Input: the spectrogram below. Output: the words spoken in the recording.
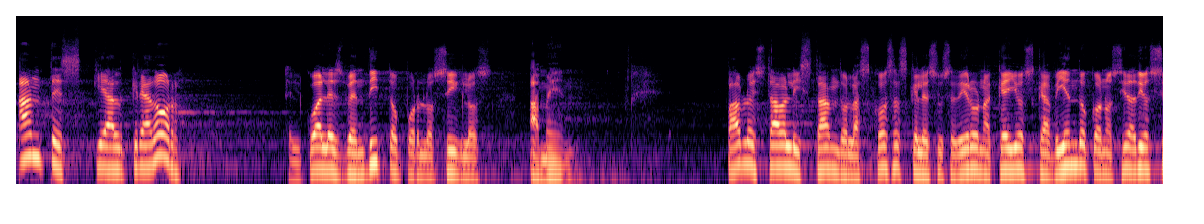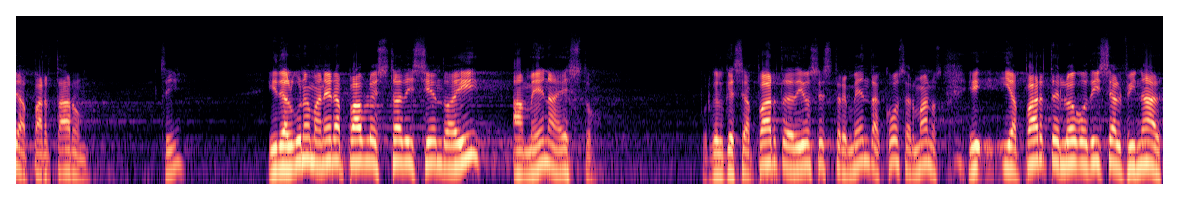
antes que al Creador, el cual es bendito por los siglos. Amén. Pablo estaba listando las cosas que le sucedieron a aquellos que habiendo conocido a Dios se apartaron. ¿Sí? Y de alguna manera Pablo está diciendo ahí, amén a esto. Porque el que se aparta de Dios es tremenda cosa, hermanos. Y, y aparte luego dice al final,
